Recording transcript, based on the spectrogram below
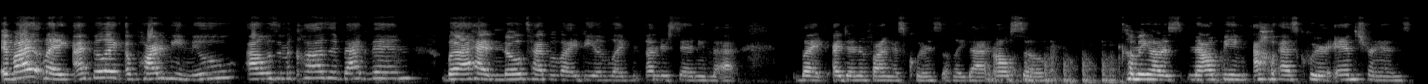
if I like, I feel like a part of me knew I was in the closet back then, but I had no type of idea of like understanding that, like identifying as queer and stuff like that. And also, coming out as now being out as queer and trans,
